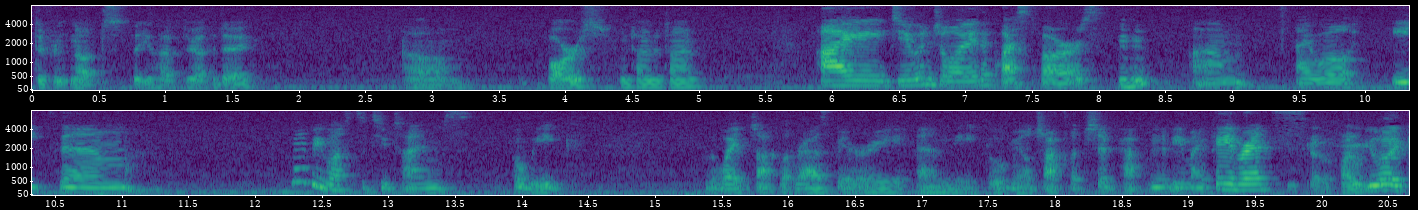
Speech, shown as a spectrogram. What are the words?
different nuts that you'll have throughout the day. Um, bars from time to time. I do enjoy the Quest bars. Mm-hmm. Um, I will eat them maybe once to two times a week. The white chocolate raspberry and the oatmeal chocolate chip happen to be my favorites, Gotta find what you like.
